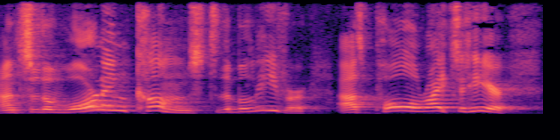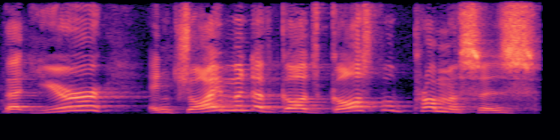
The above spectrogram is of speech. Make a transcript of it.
And so the warning comes to the believer, as Paul writes it here, that your enjoyment of God's gospel promises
